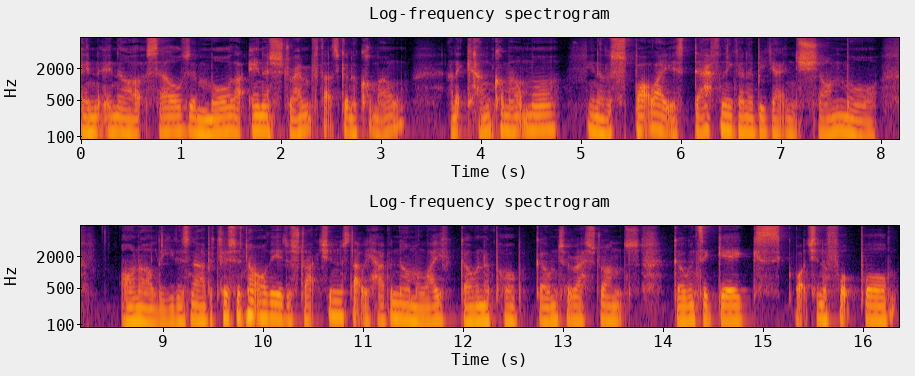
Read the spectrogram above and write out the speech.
in in ourselves and more that inner strength that's going to come out and it can come out more you know the spotlight is definitely going to be getting shone more on our leaders now because there's not all the distractions that we have in normal life going to pub, going to restaurants, going to gigs, watching a football,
